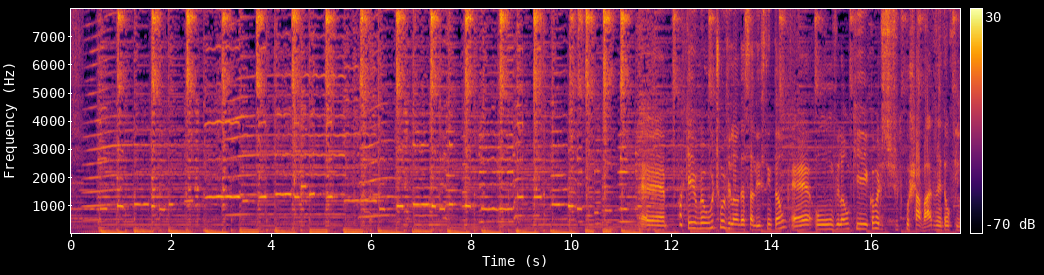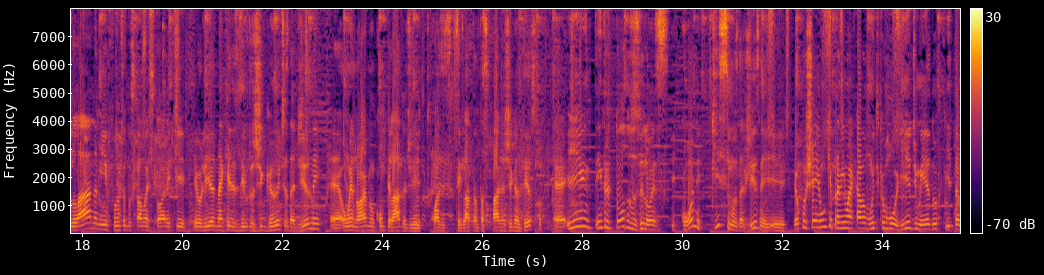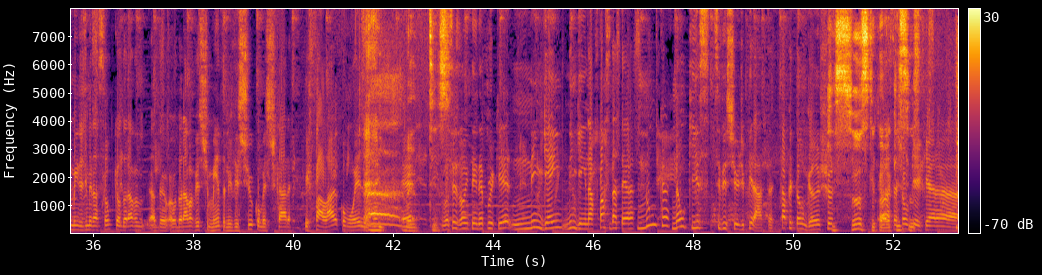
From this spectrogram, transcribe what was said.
Ok, o meu último vilão dessa lista então é um vilão que, como eu disse, tive que puxar vários, né? Então eu fui lá na minha infância buscar uma história que eu lia naqueles livros gigantes da Disney, é, um enorme, um compilado de quase, sei lá, tantas páginas, gigantesco. É, e entre todos os vilões iconiquíssimos da Disney, eu puxei um que pra mim marcava muito, que eu morria de medo e também de admiração, porque eu adorava, eu adorava vestimenta, me vestir como este cara e falar como ele. É, vocês vão entender porque ninguém, ninguém na face da Terra nunca não quis se vestir de pirata. Capitão Gancho. Que susto, cara, Ah, você que achou o quê? susto. Que era.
